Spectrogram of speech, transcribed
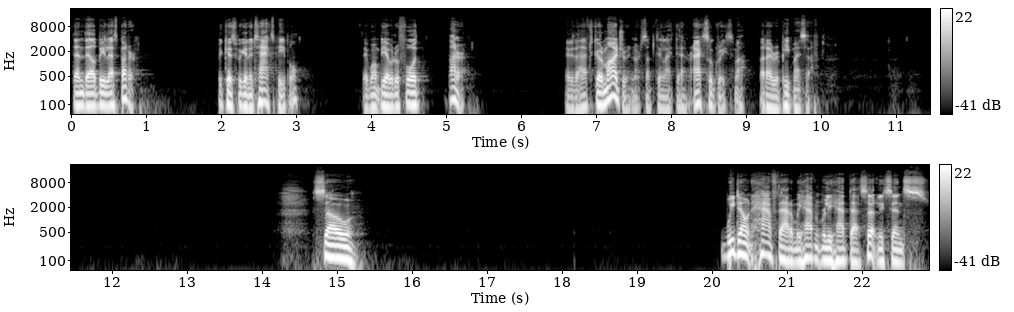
then there'll be less butter because we're going to tax people they won't be able to afford butter. Maybe they'll have to go to margarine or something like that, or axle grease. Well, but I repeat myself. So we don't have that, and we haven't really had that certainly since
